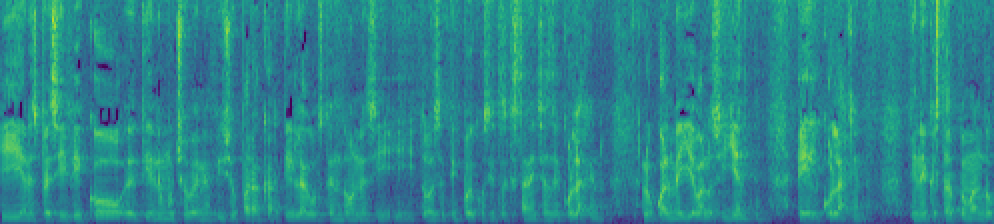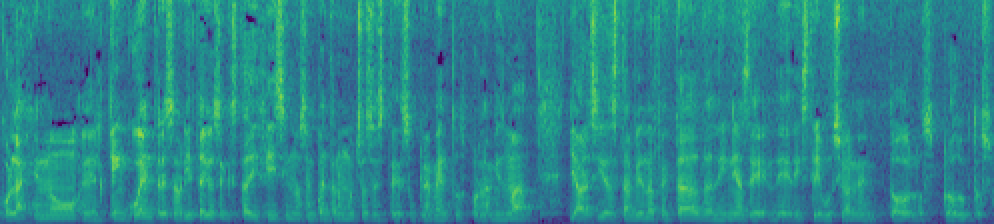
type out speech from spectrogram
Y en específico eh, tiene mucho beneficio para cartílagos, tendones y, todo ese tipo de cositas que están hechas de colágeno, lo cual me lleva a lo siguiente, el colágeno. Tiene que estar tomando colágeno, el que encuentres, ahorita yo sé que está difícil, no se encuentran muchos este, suplementos por la misma, y ahora sí ya se están viendo afectadas las líneas de distribución en todos los productos.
